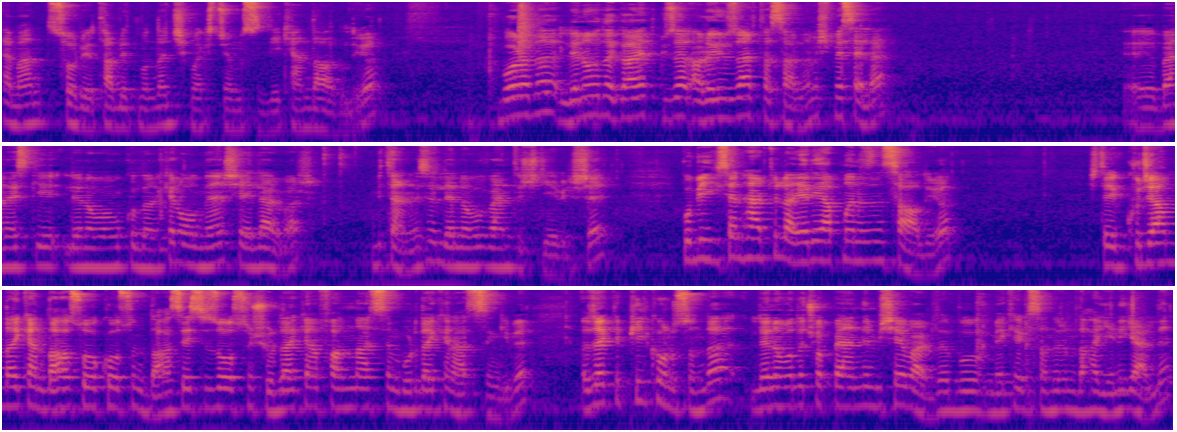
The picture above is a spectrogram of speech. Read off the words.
Hemen soruyor tablet modundan çıkmak istiyor musunuz diye kendi algılıyor. Bu arada Lenovo da gayet güzel arayüzler tasarlamış. Mesela e, ben eski Lenovo'mu kullanırken olmayan şeyler var. Bir tanesi Lenovo Vantage diye bir şey. Bu bilgisayarın her türlü ayarı yapmanızı sağlıyor. İşte kucağımdayken daha soğuk olsun, daha sessiz olsun, şuradayken fanını açsın, buradayken açsın gibi. Özellikle pil konusunda Lenovo'da çok beğendiğim bir şey vardı. Bu Mac'e sanırım daha yeni geldi.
